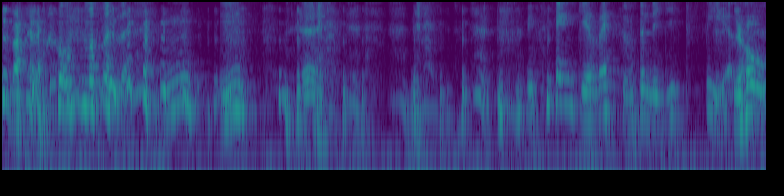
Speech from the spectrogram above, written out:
nej. Mm, mm. Eh, Ni tänker rätt men det gick fel. Jo,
